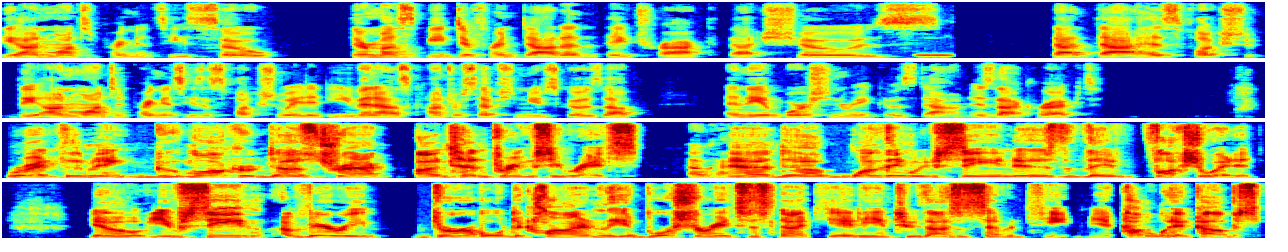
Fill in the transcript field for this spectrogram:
the unwanted pregnancies. So, there must be different data that they track that shows that that has fluctuated the unwanted pregnancies has fluctuated even as contraception use goes up and the abortion rate goes down. Is that correct? Right. I mean guttmacher does track unintended pregnancy rates. Okay. And uh, one thing we've seen is that they've fluctuated. You know you've seen a very durable decline in the abortion rate since 1980 and 2017 I mean, a couple hiccups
